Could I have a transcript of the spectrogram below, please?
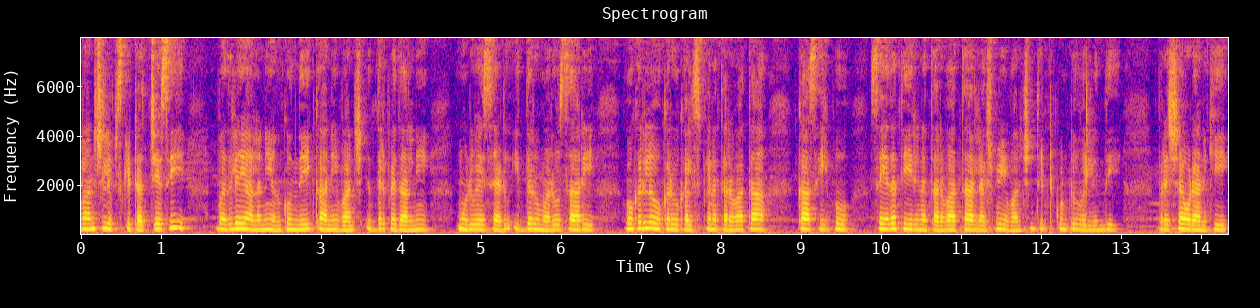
వంశ్ లిప్స్కి టచ్ చేసి వదిలేయాలని అనుకుంది. కానీ వంశ్ ఇద్దరు పెదాల్ని ముడివేశాడు. ఇద్దరు మరోసారి ఒకరిలో ఒకరు కలిసిపోయిన తర్వాత కాసేపు సేద తీరిన తర్వాత లక్ష్మి వంశం తిట్టుకుంటూ వెళ్ళింది. ఫ్రెష్ అవ్వడానికి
